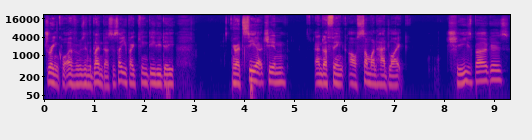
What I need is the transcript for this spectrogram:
drink whatever was in the blender. So say you played King DDD, you had sea urchin, and I think oh someone had like cheeseburgers.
